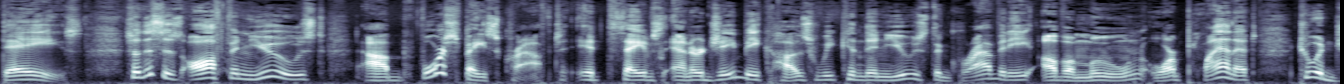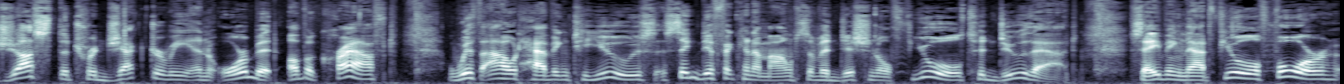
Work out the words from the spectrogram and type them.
days. So this is often used uh, for spacecraft. It saves energy because we can then use the gravity of a moon or planet to adjust the trajectory and orbit of a craft without having to use significant amounts of additional fuel to do that, saving that fuel for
